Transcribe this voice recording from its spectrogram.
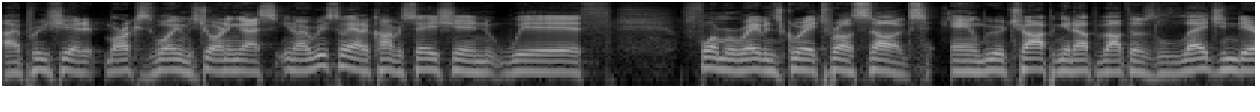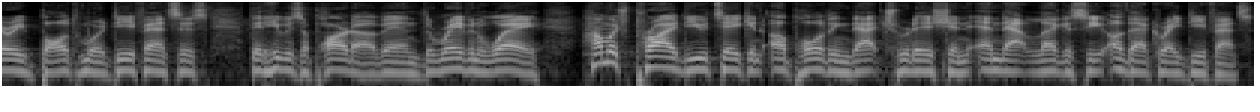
I appreciate it. Marcus Williams joining us. You know, I recently had a conversation with former Ravens great Terrell Suggs, and we were chopping it up about those legendary Baltimore defenses that he was a part of and the Raven way. How much pride do you take in upholding that tradition and that legacy of that great defense?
